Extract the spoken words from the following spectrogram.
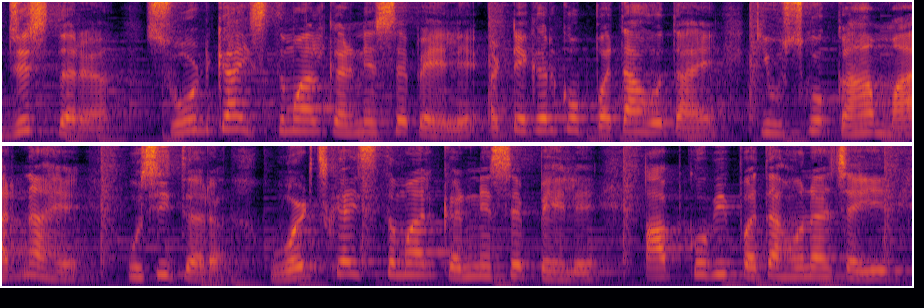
जिस तरह स्वोर्ड का इस्तेमाल करने से पहले अटैकर को पता होता है कि उसको कहाँ मारना है, उसी तरह वर्ड्स का इस्तेमाल करने से पहले आपको भी पता होना चाहिए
